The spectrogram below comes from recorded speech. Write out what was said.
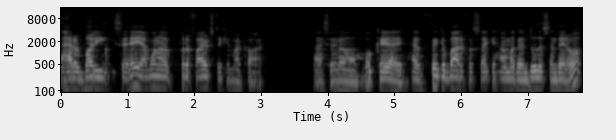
I had a buddy. He said, "Hey, I want to put a fire stick in my car." I said, uh, okay, I have to think about it for a second. How am I going to do this? And then, oh,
